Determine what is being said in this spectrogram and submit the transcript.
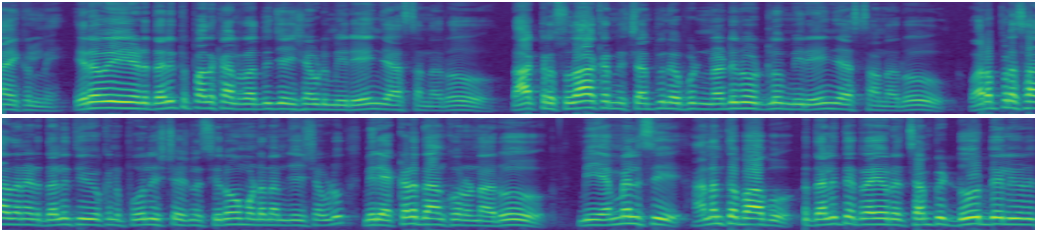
నాయకుల్ని ఇరవై ఏడు దళిత పథకాలు రద్దు చేసినప్పుడు మీరు ఏం చేస్తున్నారు? డాక్టర్ సుధాకర్ని చంపినప్పుడు నడి రోడ్లు మీరు ఏం చేస్తున్నారు? వరప్రసాద్ అనే దళిత యువకుని పోలీస్ స్టేషన్లో శిరోమండనం చేసినప్పుడు మీరు ఎక్కడ దాంకొని ఉన్నారు? మీ ఎమ్మెల్సీ అనంతబాబు దళిత డ్రైవర్ని చంపి డోర్ డెలివరీ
